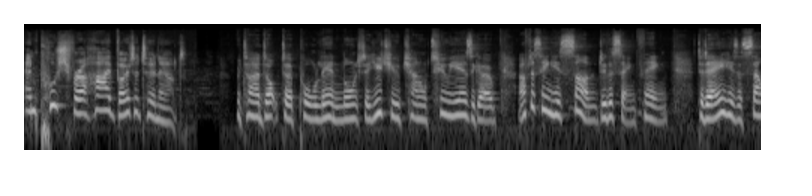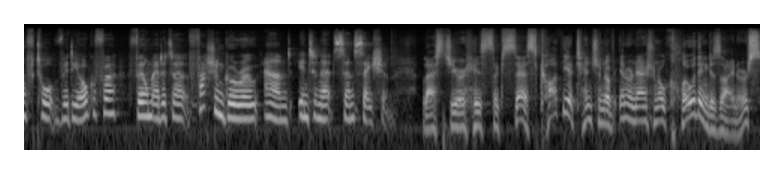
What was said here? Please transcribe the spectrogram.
and push for a high voter turnout. Retired doctor Paul Lin launched a YouTube channel two years ago after seeing his son do the same thing. Today, he's a self taught videographer, film editor, fashion guru, and internet sensation. Last year, his success caught the attention of international clothing designers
